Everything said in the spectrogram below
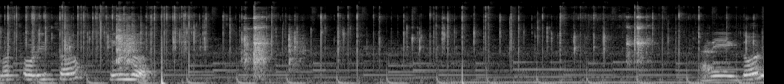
मग थोडीस हिंग. आणि एक दोन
